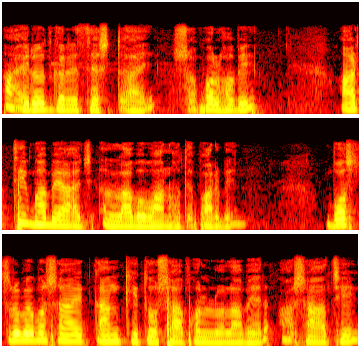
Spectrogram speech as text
আয় রোজগারের চেষ্টায় সফল হবে। আর্থিকভাবে আজ লাভবান হতে পারবেন। বস্ত্র ব্যবসায় কাঙ্ক্ষিত সাফল্য লাভের আশা আছে।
